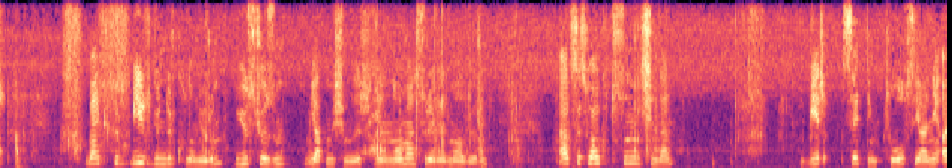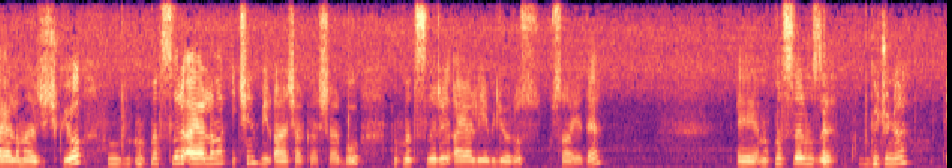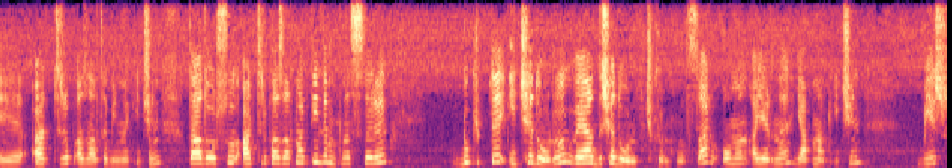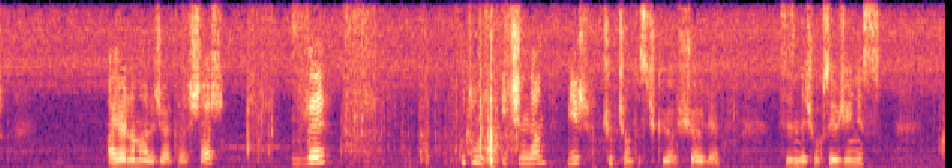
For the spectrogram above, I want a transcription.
Ben küpü bir gündür kullanıyorum. Yüz çözüm yapmışımdır. Yani normal sürelerimi alıyorum. Aksesuar kutusunun içinden bir setting tools yani ayarlama aracı çıkıyor. Mıknatısları ayarlamak için bir araç arkadaşlar bu. Mıknatısları ayarlayabiliyoruz bu sayede. E, mıknatıslarımızı gücünü e, arttırıp azaltabilmek için daha doğrusu arttırıp azaltmak değil de mıknatısları bu küpte içe doğru veya dışa doğru çıkıyor mıknatıslar. Onun ayarını yapmak için bir ayarlama aracı arkadaşlar. Ve kutumuzun içinden bir küp çantası çıkıyor. Şöyle. Sizin de çok seveceğiniz.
